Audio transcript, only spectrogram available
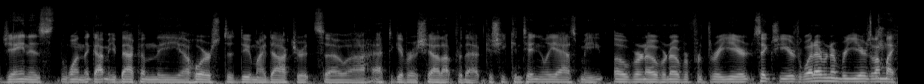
Jane is the one that got me back on the uh, horse to do my doctorate. So uh, I have to give her a shout out for that because she continually asked me over and over and over for three years, six years, whatever number of years. And I'm like,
